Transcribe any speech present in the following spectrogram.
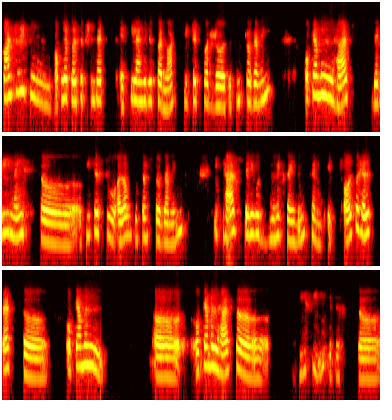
contrary to popular perception that SC languages are not suited for systems programming, OCaml has very nice features to allow systems programming it has very good Unix bindings and it also helps that uh, OCaml uh, OCaml has a GC which is uh,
